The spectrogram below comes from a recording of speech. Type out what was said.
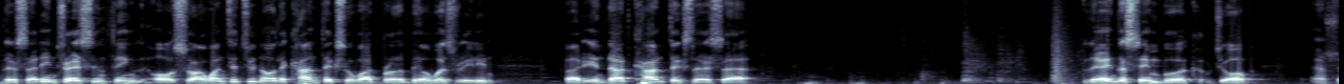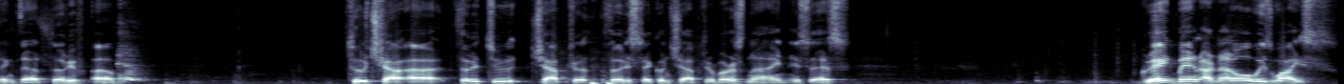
there's an interesting thing also. I wanted to know the context of what Brother Bill was reading. But in that context, there's a, there in the same book, Job, I think the 30, uh, two cha- uh, 32 chapter, 32nd chapter, verse 9, it says, Great men are not always wise,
